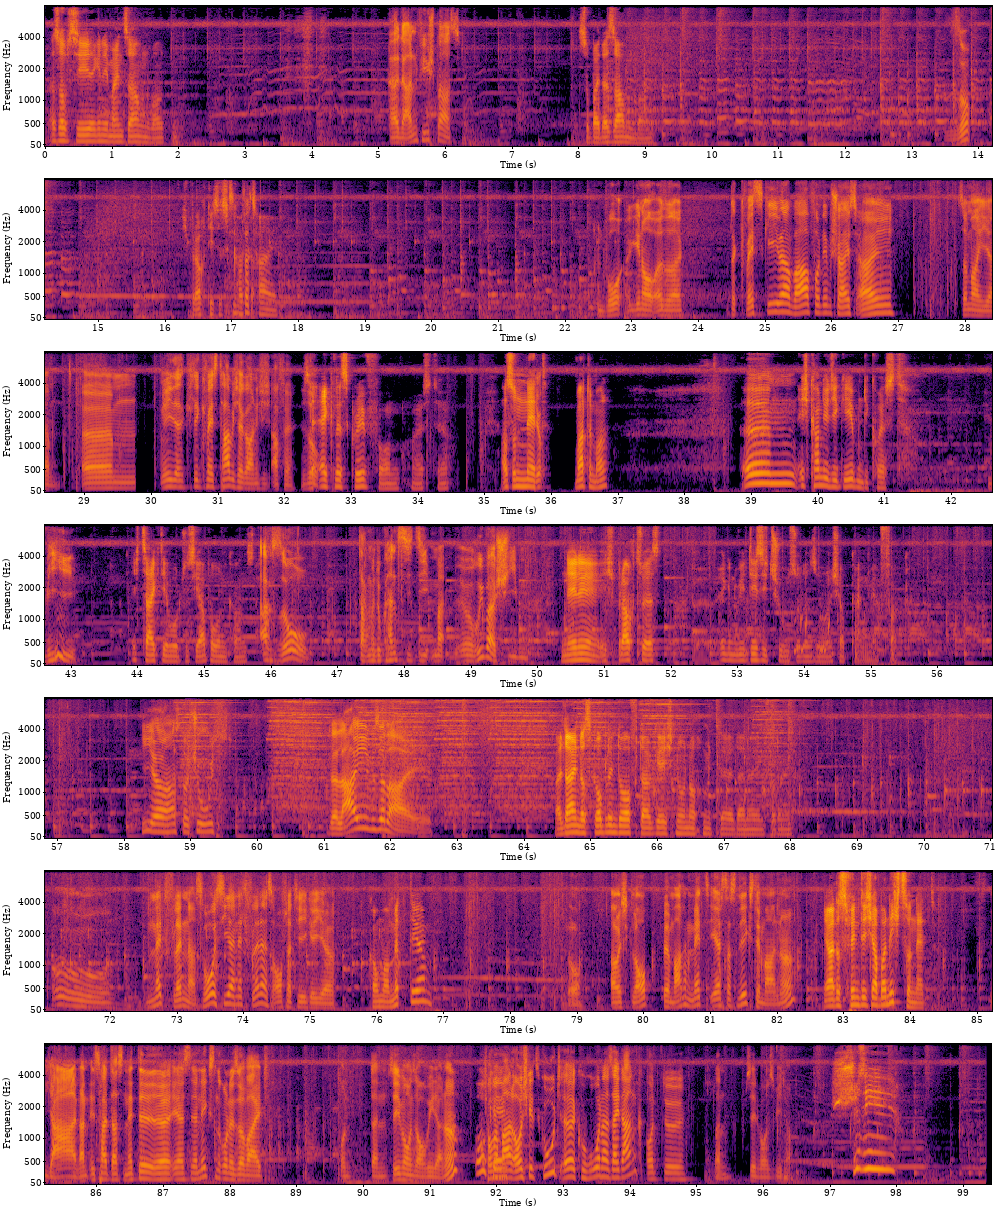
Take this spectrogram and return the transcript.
Als ob sie irgendwie meinen Samen wollten. Ja, dann viel Spaß. So bei der Samenbank. So. Brauche dieses Kackei. Und wo, genau, also der Questgeber war von dem scheiß Ei. Sag mal hier. Ähm. Nee, den Quest habe ich ja gar nicht, ich Affe. So. Der Eckles Griffon heißt der. Also nett. Jo. Warte mal. Ähm, ich kann dir die geben, die Quest. Wie? Ich zeig dir, wo du sie abholen kannst. Ach so. Sag mal, du kannst sie, sie rüberschieben. Nee, nee, ich brauch zuerst äh, irgendwie Dizzy Juice oder so. Ich hab keinen mehr. Fuck. Hier hast du Juice. The life is alive. Weil da in das Goblindorf, da gehe ich nur noch mit äh, deiner Hilfe rein. Ned Flanders. Wo ist hier Ned Flanders auf der Theke hier? Komm mal mit dir. So. Aber ich glaube, wir machen Ned erst das nächste Mal, ne? Ja, das finde ich aber nicht so nett. Ja, dann ist halt das Nette äh, erst in der nächsten Runde soweit. Und dann sehen wir uns auch wieder, ne? Ich hoffe mal, euch geht's gut. Äh, Corona sei Dank. Und äh, dann sehen wir uns wieder. Tschüssi.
